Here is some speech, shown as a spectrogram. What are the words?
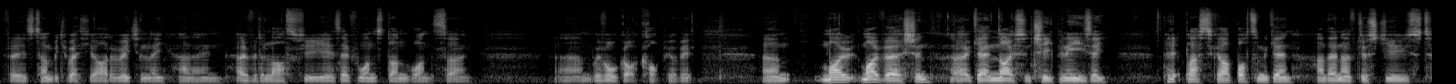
for his Tonbridge West yard originally and then over the last few years everyone's done one so um, we've all got a copy of it. Um, my, my version, uh, again nice and cheap and easy, pit plasticard bottom again and then I've just used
